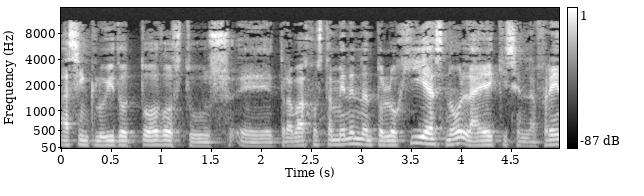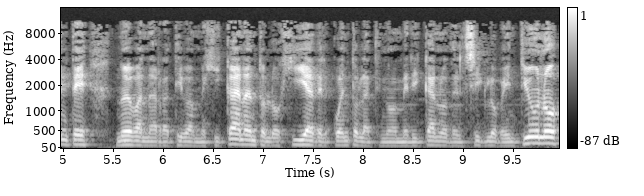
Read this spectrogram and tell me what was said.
Has incluido todos tus eh, trabajos también en antologías, ¿no? La X en la frente, Nueva Narrativa Mexicana, Antología del Cuento Latinoamericano del siglo XXI,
